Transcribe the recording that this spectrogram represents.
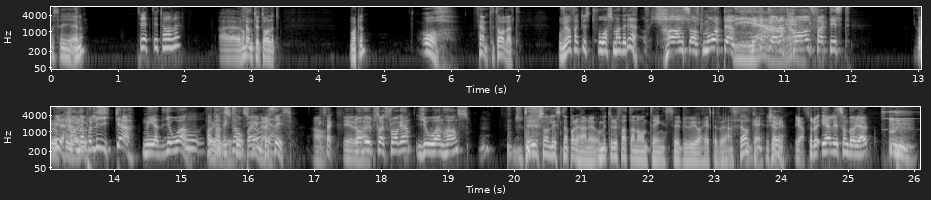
Vad säger Elin? 30-talet? Eh, 50-talet. Mårten? Åh, 50-talet. Och vi har faktiskt två som hade rätt. Hans och Mårten. Vilket gör att Hans faktiskt det? hamnar på lika med Johan. Oh, För att han fick två poäng nu. Precis. Ja, Exakt. det är det Då har vi utslagsfråga. Johan, Hans. Du som lyssnar på det här nu, om inte du fattar någonting så är du och jag helt överens. Ja, Okej, nu kör vi. Ja. Så då är Elin som börjar.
